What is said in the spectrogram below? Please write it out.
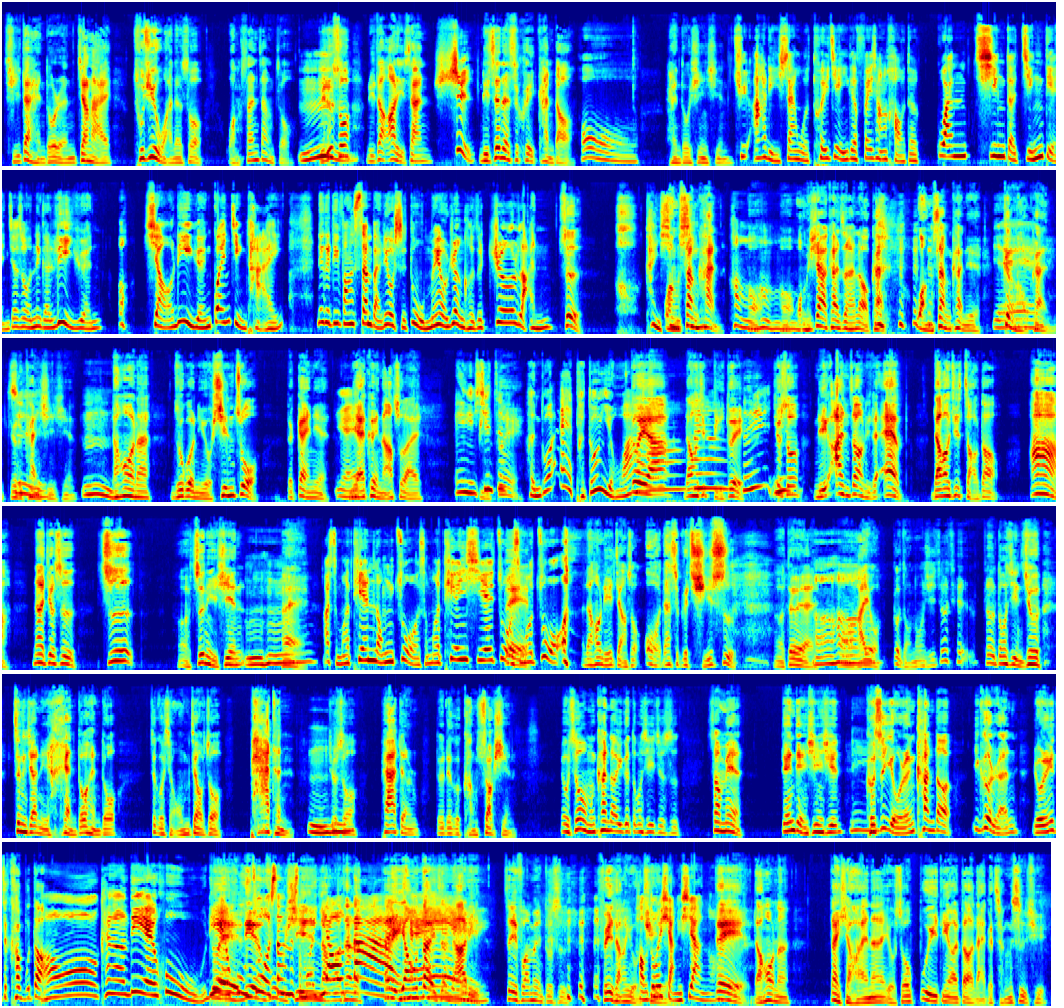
期待很多人将来出去玩的时候往山上走。嗯，比如说你到阿里山，是你真的是可以看到哦很多星星。去阿里山，我推荐一个非常好的观星的景点，叫做那个丽园。小丽园观景台那个地方三百六十度没有任何的遮拦，是看往上看哦哦，往下看是很好看，往上看也 更好看，就是看星星。嗯，然后呢，如果你有星座的概念，你还可以拿出来。哎，现在很多 App 都有啊。对啊，然后去比对，就说你按照你的 App，然后去找到啊，那就是知。哦，织女星，嗯哼，哎啊，什么天龙座，什么天蝎座，什么座？然后你讲说，哦，那是个骑士，啊，对不对？哦，还有各种东西，这些这个东西你就增加你很多很多这个小我们叫做 pattern，嗯，就是说 pattern 的那个 construction。有时候我们看到一个东西，就是上面点点星星，可是有人看到。一个人，有人一直看不到哦。看到猎户，猎户座上的什么腰带？他的腰带在哪里？这一方面都是非常有趣，好多想象哦。对，然后呢，带小孩呢，有时候不一定要到哪个城市去，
